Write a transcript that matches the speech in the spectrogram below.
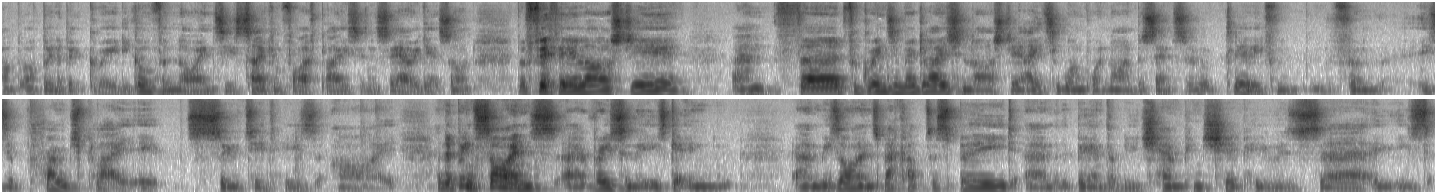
I've, I've been a bit greedy, gone for ninety. He's taken five places and see how he gets on. But fifth here last year, And third for greens in regulation last year, eighty one point nine percent. So clearly from from his approach play, it suited his eye. And there've been signs uh, recently. He's getting um, his irons back up to speed um, at the BMW Championship. He was uh, his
